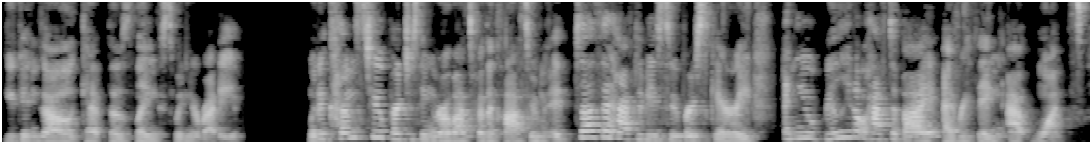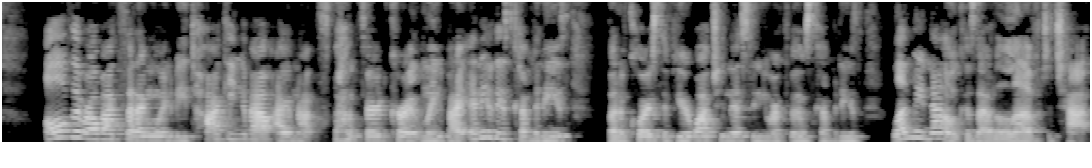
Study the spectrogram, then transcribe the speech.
You can go get those links when you're ready. When it comes to purchasing robots for the classroom, it doesn't have to be super scary, and you really don't have to buy everything at once all of the robots that I'm going to be talking about, I am not sponsored currently by any of these companies. But of course, if you're watching this and you work for those companies, let me know because I would love to chat.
